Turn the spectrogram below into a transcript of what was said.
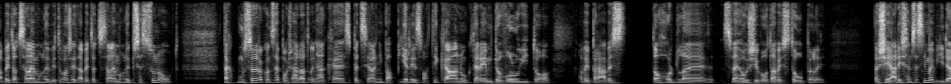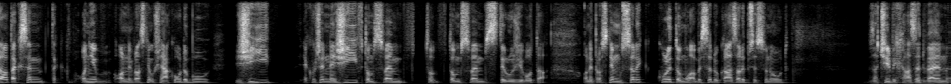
aby to celé mohli vytvořit, aby to celé mohli přesunout, tak museli dokonce požádat o nějaké speciální papíry z Vatikánu, které jim dovolují to, aby právě z tohodle svého života vystoupili. Takže já, když jsem se s nimi výdal, tak jsem, tak oni, oni vlastně už nějakou dobu žijí, jakože nežijí v tom svém, v, to, v tom svém stylu života. Oni prostě museli kvůli tomu, aby se dokázali přesunout, začít vycházet ven,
